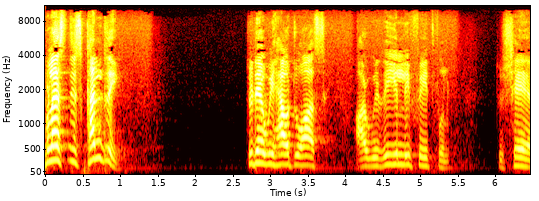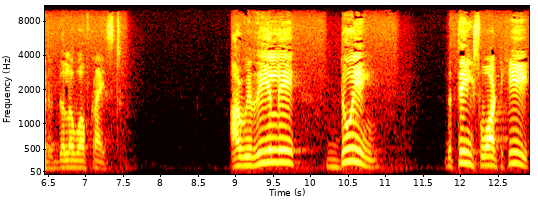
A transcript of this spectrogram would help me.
bless this country. Today we have to ask are we really faithful to share the love of Christ? Are we really doing the things what He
